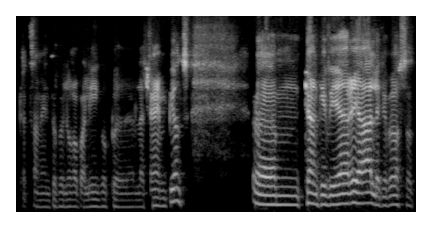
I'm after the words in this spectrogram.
piazzamento per l'Europa League o per la Champions. Um, c'è anche Villarreal che però sta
